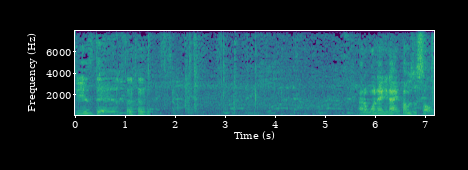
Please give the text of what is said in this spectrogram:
She is dead. Out of 199, pose assault.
